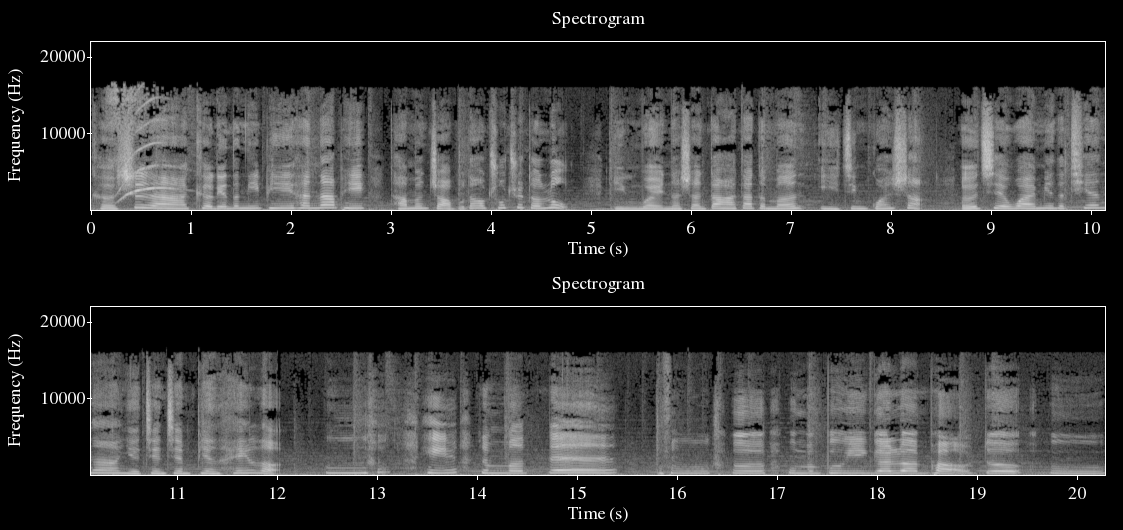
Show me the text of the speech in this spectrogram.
可是啊，可怜的尼皮和纳皮，他们找不到出去的路，因为那扇大大的门已经关上，而且外面的天啊也渐渐变黑了。嗯，嘿，怎么办？嗯，呃，我们不应该乱跑的。嗯，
